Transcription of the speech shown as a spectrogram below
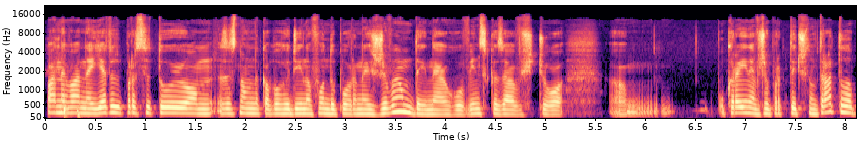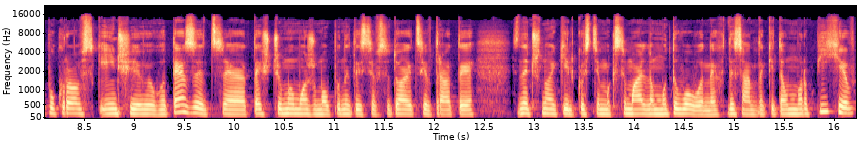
Пане Іване, я тут процитую засновника благодійного фонду Повернись живим Дейнегу. Він сказав, що ем, Україна вже практично втратила Покровськ. Інші його тези це те, що ми можемо опинитися в ситуації втрати значної кількості максимально мотивованих десантників та морпіхів.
